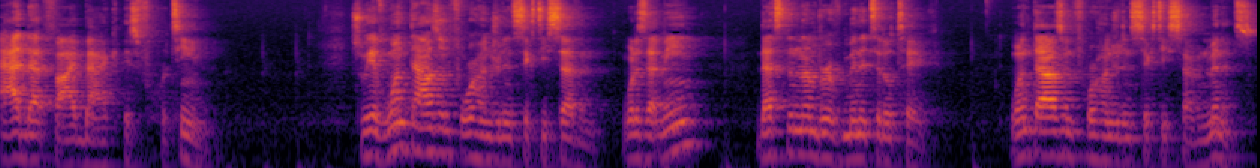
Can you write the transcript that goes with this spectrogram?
Add that 5 back is 14. So we have 1,467. What does that mean? That's the number of minutes it'll take. 1,467 minutes.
